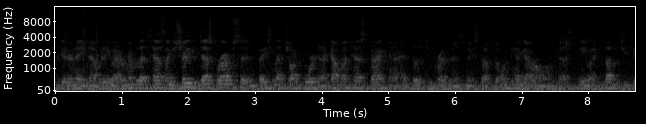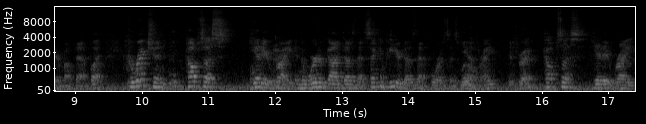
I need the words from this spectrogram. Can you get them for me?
forget her name now, but anyway, I remember that test. I can show you the desk where I was sitting, facing that chalkboard, and I got my test back, and I had those two presidents mixed up. It's the only thing I got wrong on the test. Anyway, not that you care about that, but correction helps us get it right, and the Word of God does that. Second Peter does that for us as well, Yeah. right? That's right. helps us get it right.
